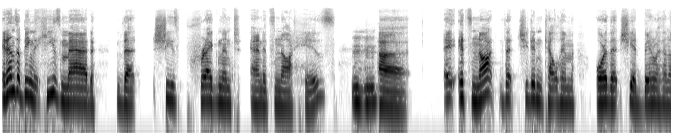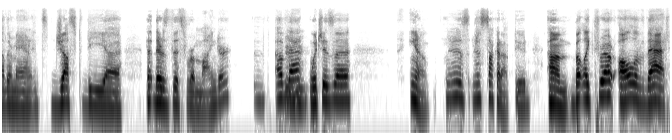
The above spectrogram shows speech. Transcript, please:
it ends up being that he's mad that she's pregnant and it's not his. Mhm. uh it's not that she didn't tell him or that she had been with another man. It's just the uh that there's this reminder of that which is uh you know just just suck it up dude. Um but like throughout all of that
